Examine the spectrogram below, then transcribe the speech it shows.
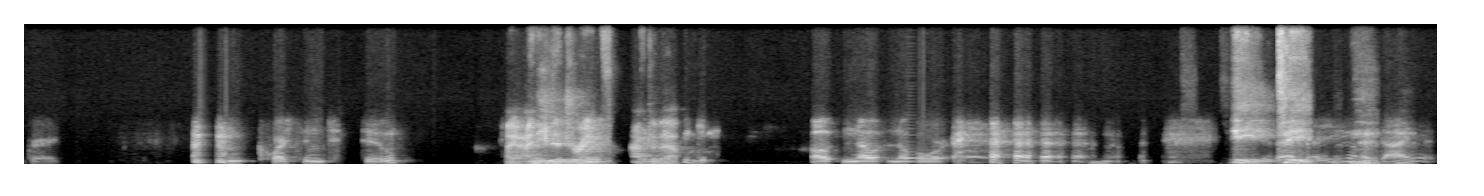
Great. Question two. I, I, need a drink after that. Oh, no, no. no. Tea, tea. Are you on a diet?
